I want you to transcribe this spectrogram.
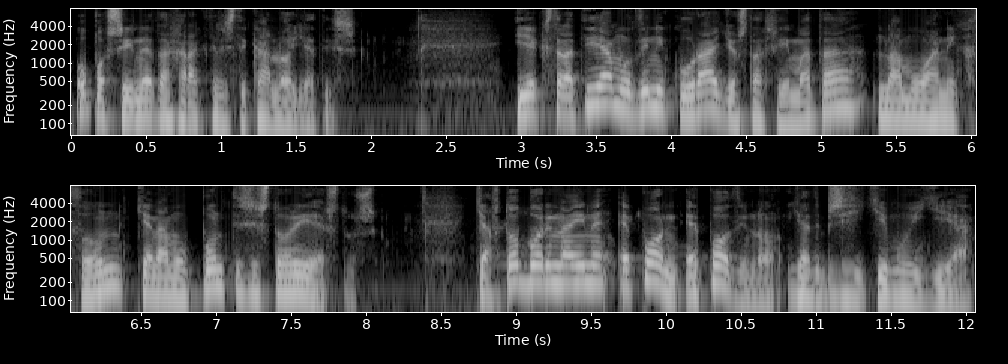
όπως είναι τα χαρακτηριστικά λόγια της. Η εκστρατεία μου δίνει κουράγιο στα θύματα να μου ανοιχθούν και να μου πούν τις ιστορίες τους. Και αυτό μπορεί να είναι επώδυνο για την ψυχική μου υγεία.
